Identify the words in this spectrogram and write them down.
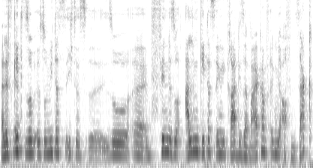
Weil es geht ja. so, so wie das ich das äh, so äh, empfinde, so allen geht das irgendwie gerade dieser Wahlkampf irgendwie auf den Sack.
